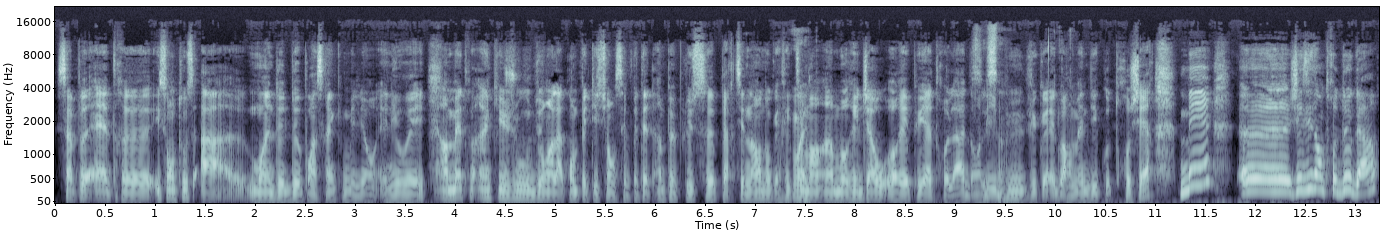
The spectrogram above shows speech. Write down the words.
Ça peut être, euh, ils sont tous à moins de 2,5 millions anyway. En mettre un qui joue durant la compétition, c'est peut-être un peu plus pertinent. Donc effectivement, un Morijao aurait pu être là dans les buts vu que Edouard Mendy coûte trop cher. Mais j'hésite entre deux gars,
